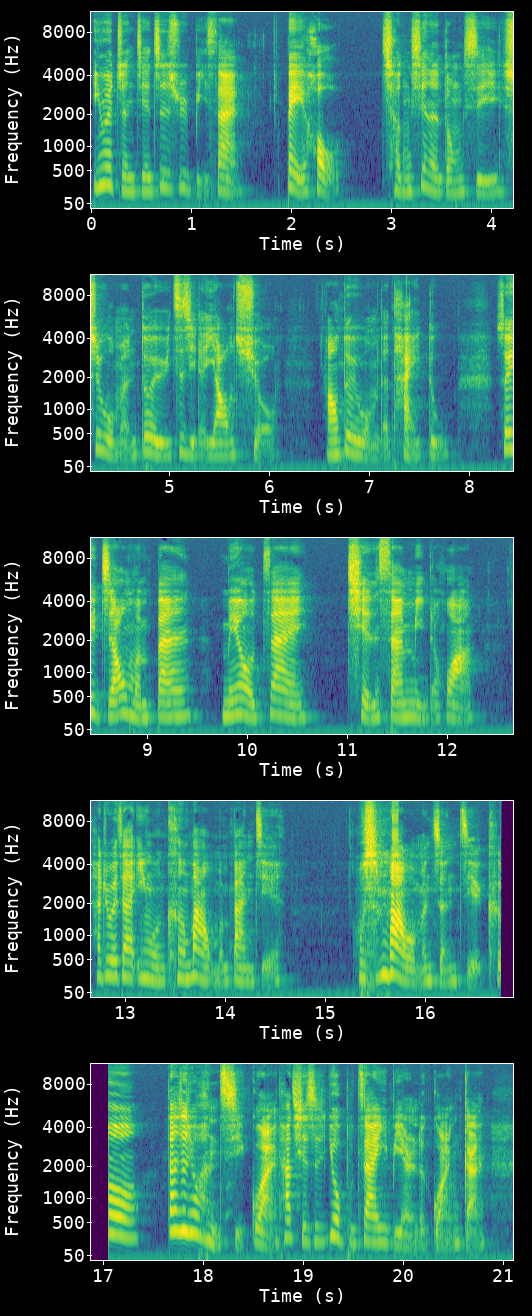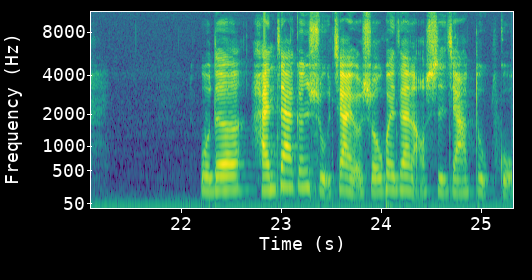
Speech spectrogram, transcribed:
因为整洁秩序比赛背后呈现的东西是我们对于自己的要求，然后对于我们的态度，所以只要我们班没有在前三名的话，他就会在英文课骂我们半节，或是骂我们整节课。哦，但是又很奇怪，他其实又不在意别人的观感。我的寒假跟暑假有时候会在老师家度过。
